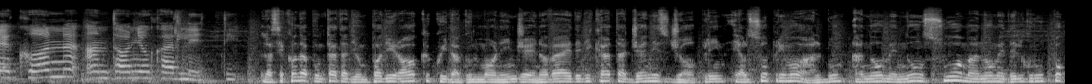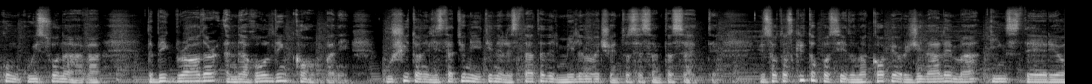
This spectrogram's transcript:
e con Antonio Carletti. La seconda puntata di Un po' di rock qui da Good Morning Genova è dedicata a Janis Joplin e al suo primo album a nome non suo ma a nome del gruppo con cui suonava, The Big Brother and the Holding Company, uscito negli Stati Uniti nell'estate del 1967. Il sottoscritto possiede una copia originale ma in stereo.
